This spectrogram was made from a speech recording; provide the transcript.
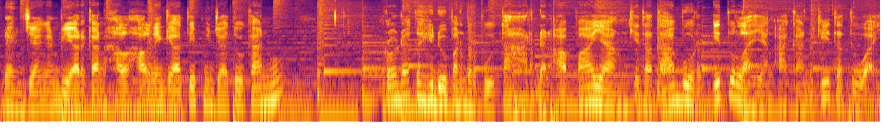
dan jangan biarkan hal-hal negatif menjatuhkanmu. Roda kehidupan berputar dan apa yang kita tabur itulah yang akan kita tuai.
